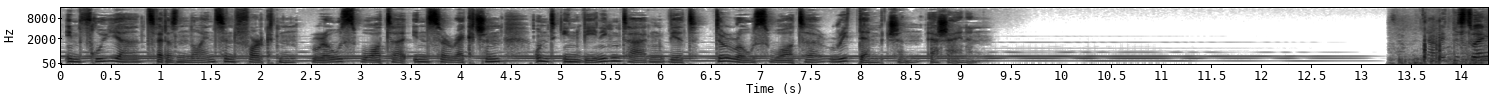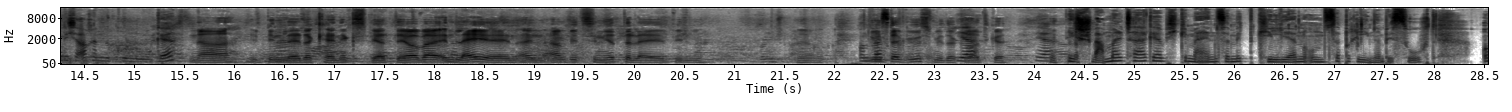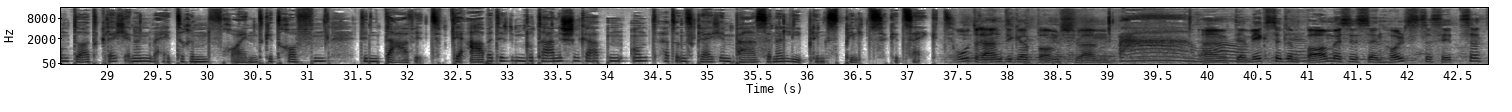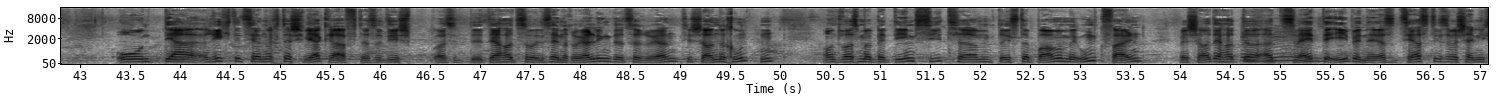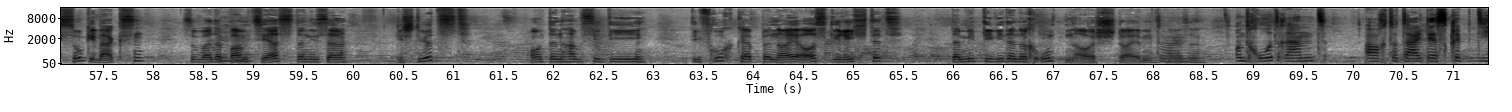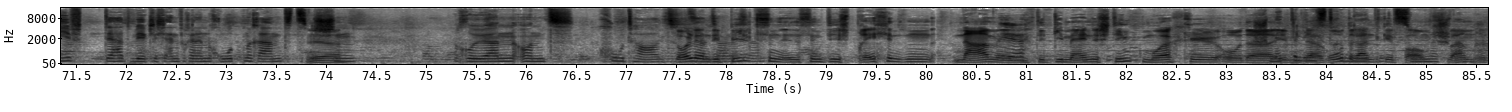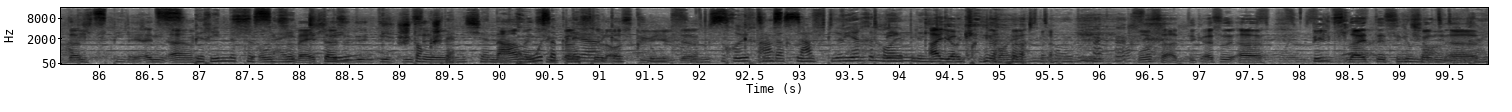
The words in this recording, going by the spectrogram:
Im Frühjahr 2019 folgten Rosewater Insurrection und in wenigen Tagen wird The Rosewater Redemption erscheinen. David, bist du eigentlich auch ein Mykologe? Nein, ich bin leider kein Experte, aber ein Laie, ein ambitionierter Laie bin ich. Ja. Und du interviewst mich da ja. gerade, gell? Ja. Die Schwammeltage habe ich gemeinsam mit Kilian und Sabrina besucht und dort gleich einen weiteren Freund getroffen, den David. Der arbeitet im Botanischen Garten und hat uns gleich ein paar seiner Lieblingspilze gezeigt. Rotrandiger Baumschwamm. Ah, wow. Äh, der wächst halt am Baum, es ist ein Holzzersetzer. Und der richtet sich ja nach der Schwerkraft. Also, die, also der hat so, ist ein Röhrling, der hat so Röhren, die schauen nach unten Und was man bei dem sieht, ähm, da ist der Baum einmal umgefallen, weil schau, der hat da mhm. eine zweite Ebene. Also zuerst ist er wahrscheinlich so gewachsen, so war der mhm. Baum zuerst, dann ist er gestürzt und dann haben sie die, die Fruchtkörper neu ausgerichtet, damit die wieder nach unten ausstäuben. Also. Und Rotrand auch total deskriptiv, der hat wirklich einfach einen roten Rand zwischen ja. Röhren und Huthaut. Das Tolle an die Pilzen sind die sprechenden Namen, ja. die gemeine Stinkmorchel oder eben der rotrandige Baumschwamm und dann ein, äh, und so weiter. Also die, die, diese Namen sind ganz toll ausgewählt. Ja. Rötender Saftwirrling. Ah ja, genau. Großartig. Also äh, Pilzleute sind schon äh,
